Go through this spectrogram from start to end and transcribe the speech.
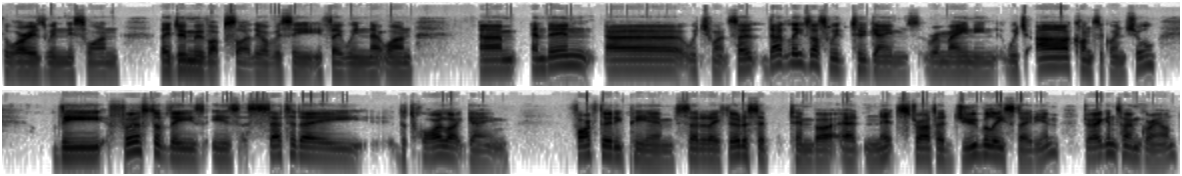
the Warriors win this one. They do move up slightly, obviously, if they win that one. Um, and then uh, which one? So that leaves us with two games remaining, which are consequential. The first of these is Saturday, the Twilight game, 5:30 p.m. Saturday, 3rd of September at Netstrata Jubilee Stadium, Dragons home ground.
